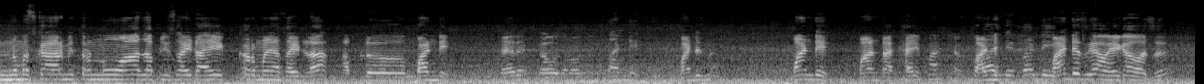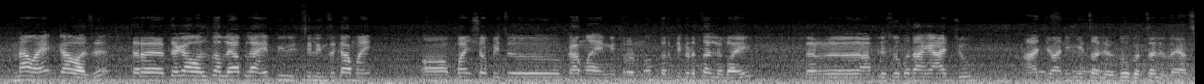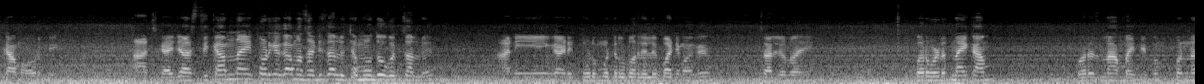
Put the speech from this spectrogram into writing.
नमस्कार मित्रांनो आज आपली साईट आहे करमळ्या साईडला आपलं पांडे. काय रे? गावाचं नाव पांडे. पांडेच ना? पांडे. पांडा काय पांडे. पांडे, पांडे. पांडेच गाव आहे गावाचं. नाव आहे गावाचं. तर त्या गावाला चाललंय आपलं आहे पी व्ही सिलिंगचं काम आहे. पान शॉपीचं काम आहे मित्रांनो. तर तिकडे चाललेलो आहे. तर आपल्यासोबत आहे आजू. आजू आणि मी चाललेलो दोघं चाललेलो आहे आज कामावरती. आज काय जास्ती काम नाही थोडक्या कामासाठी चाललो त्यामुळे दोघंच चाललोय. आणि गाडीत थोडं मटेरियल भरलेलं पाठीमागे चाललेलो आहे. परवडत नाही काम. बरंच लांब आहे तिथून. पण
